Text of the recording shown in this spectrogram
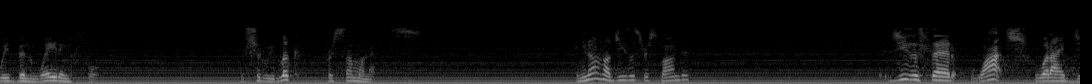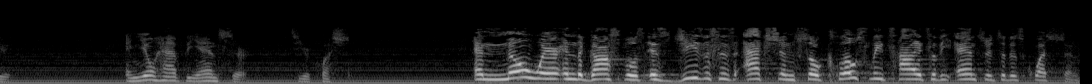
we've been waiting for? Or should we look for someone else? And you know how Jesus responded? Jesus said, Watch what I do, and you'll have the answer to your question. And nowhere in the Gospels is Jesus' action so closely tied to the answer to this question.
